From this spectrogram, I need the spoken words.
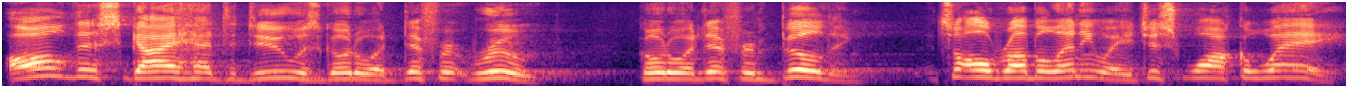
all this guy had to do was go to a different room, go to a different building. It's all rubble anyway, just walk away.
